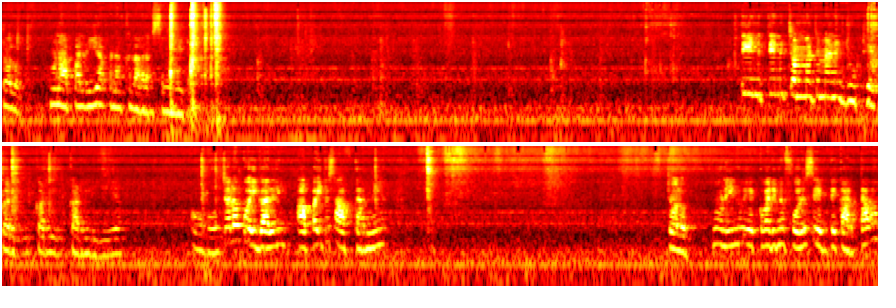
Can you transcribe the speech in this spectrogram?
ਚਲੋ, ਹੁਣ ਆਪਾਂ ਲਈ ਆਪਣਾ ਖਲਾਰਾ ਸਮੇਟ। ਤਿੰਨ ਤਿੰਨ ਚਮਚ ਮੈਨੇ ਝੂਠੇ ਕਰ ਕਰ ਕਰ ਲਏ ਆ। ਓਹੋ, ਚਲੋ ਕੋਈ ਗੱਲ ਨਹੀਂ ਆਪਾਂ ਹੀ ਤਾਂ ਸਾਫ਼ ਕਰਨੀ ਆ। ਚਲੋ, ਹੁਣ ਇਹਨੂੰ ਇੱਕ ਵਾਰੀ ਮੈਂ ਫੁੱਲ ਸੇਕ ਤੇ ਕਰਤਾ ਵਾ,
